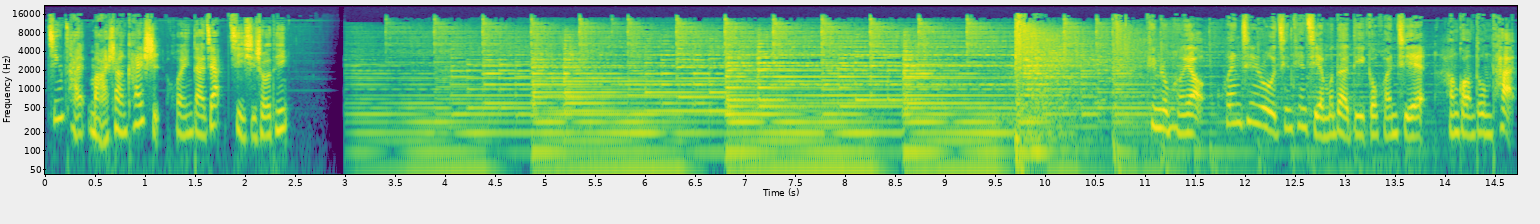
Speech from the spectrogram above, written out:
精彩马上开始，欢迎大家继续收听。听众朋友，欢迎进入今天节目的第一个环节——韩广动态。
